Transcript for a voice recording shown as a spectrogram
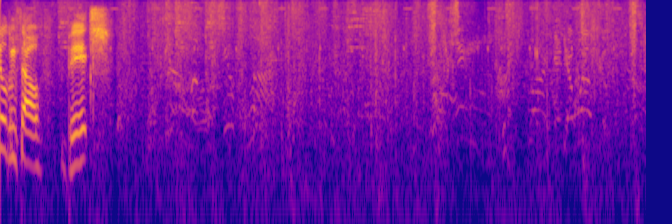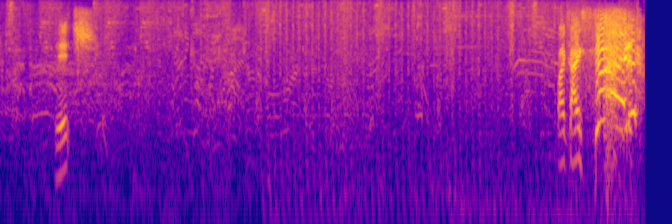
Killed himself, bitch. Bitch. Like I said,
